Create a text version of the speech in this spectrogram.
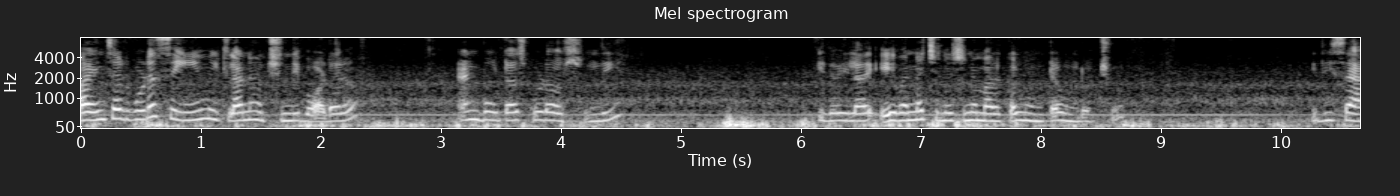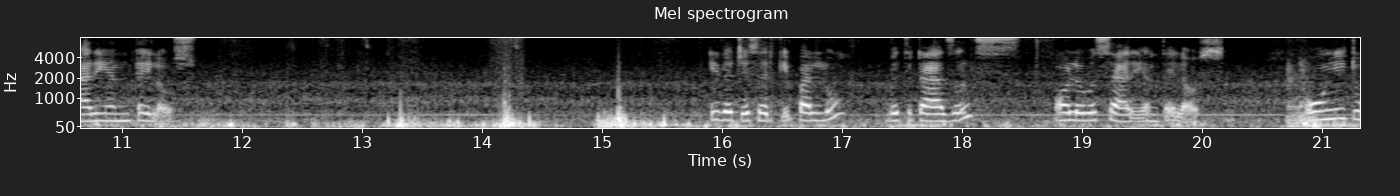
పైన సైడ్ కూడా సేమ్ ఇట్లానే వచ్చింది బార్డర్. అండ్ బూటాస్ కూడా వస్తుంది. ఇది ఇలా ఏమన్నా చిన్న చిన్న మరకలు ఉంటే ఉండొచ్చు. ఇది శారీ అంతా ఇలా వస్తుంది. ఇది వచ్చేసరికి పళ్ళు with tassels all over sari అంతా ఇలా వస్తుంది. Only two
